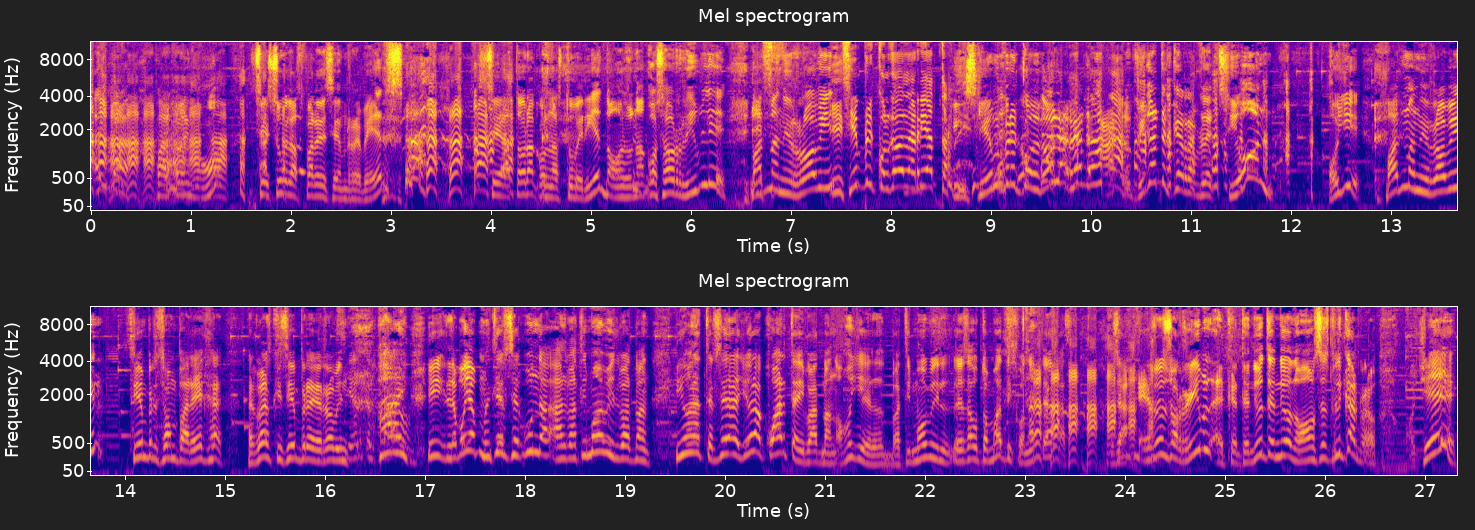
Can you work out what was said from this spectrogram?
Para, para no. Se sube las paredes en reversa. Se atora con las tuberías. No, es una cosa horrible. Batman y Robin. Y siempre colgado la riata. Y siempre colgó la rata. Ah, fíjate qué reflexión. Oye, Batman y Robin siempre son pareja. ¿Te acuerdas que siempre Robin? Ay, y le voy a meter segunda al Batimóvil, Batman. Y ahora tercera, y ahora cuarta. Y Batman, oye, el Batimóvil es automático, no te hagas. O sea, eso es horrible. El que entendió, entendió. No vamos a explicar, pero oye,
